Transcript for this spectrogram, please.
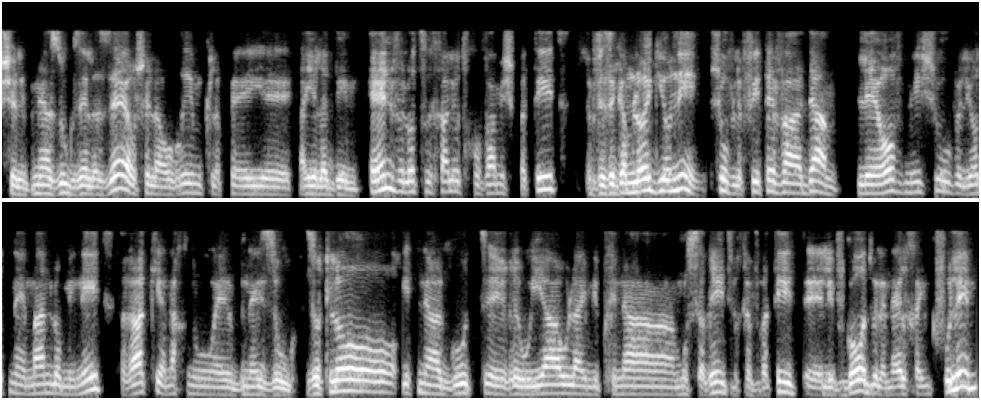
של בני הזוג זה לזה או של ההורים כלפי uh, הילדים. אין ולא צריכה להיות חובה משפטית, וזה גם לא הגיוני, שוב, לפי טבע האדם, לאהוב מישהו ולהיות נאמן לו מינית רק כי אנחנו uh, בני זוג. זאת לא התנהגות uh, ראויה אולי מבחינה מוסרית וחברתית uh, לבגוד ולנהל חיים כפולים,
